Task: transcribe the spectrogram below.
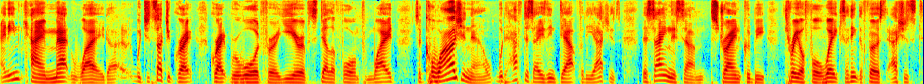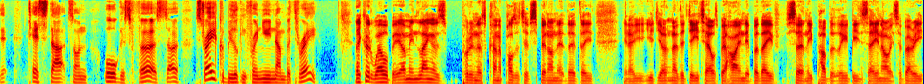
And in came Matt Wade, uh, which is such a great, great reward for a year of stellar form from Wade. So, Khawaja now would have to say is in doubt for the Ashes. They're saying this um, strain could be three or four weeks. I think the first Ashes t- test starts on August 1st. So, Australia could be looking for a new number three. They could well be. I mean, Langer's putting a kind of positive spin on it. They, they you know, you, you, don't know the details behind it, but they've certainly publicly been saying, "Oh, it's a very,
